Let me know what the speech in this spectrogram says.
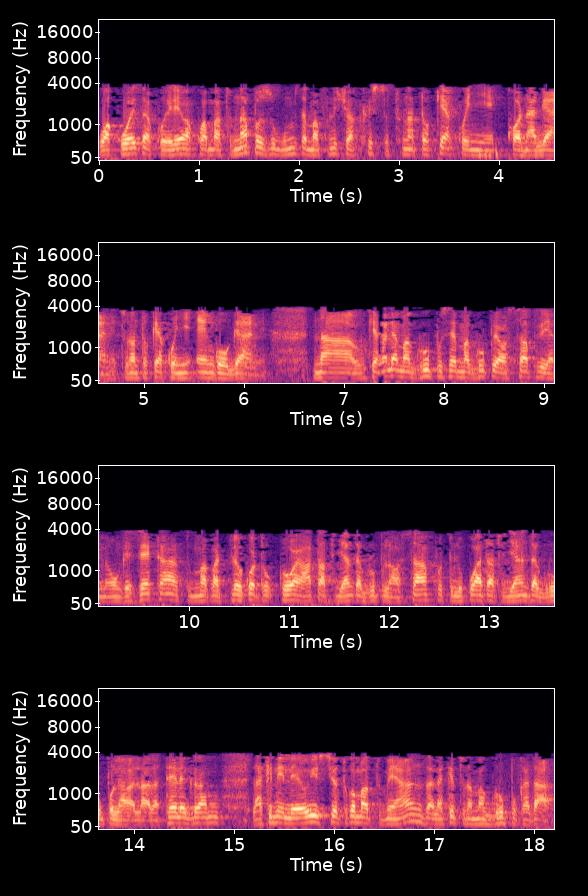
wa kuweza kuelewa kwamba tunapozungumza mafundisho ya kristo tunatokea kwenye kona gani tunatokea kwenye engo gani. Na ukiangalia magrupu sema magrupu ya wasafu yameongezeka. Hata hatujaanza grupu la wasafu tulikuwa hata hatujaanza grupu la, la, la telegram. Lakini leo hii sio tu kwamba tumeanza lakini tuna magrupu kadhaa.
